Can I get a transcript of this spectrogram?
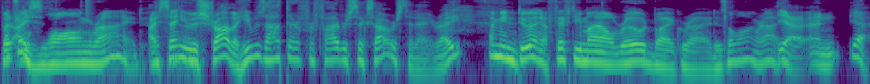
but That's I a long ride. I sent you his Strava. He was out there for 5 or 6 hours today, right? I mean, doing a 50 mile road bike ride is a long ride. Yeah, and yeah,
